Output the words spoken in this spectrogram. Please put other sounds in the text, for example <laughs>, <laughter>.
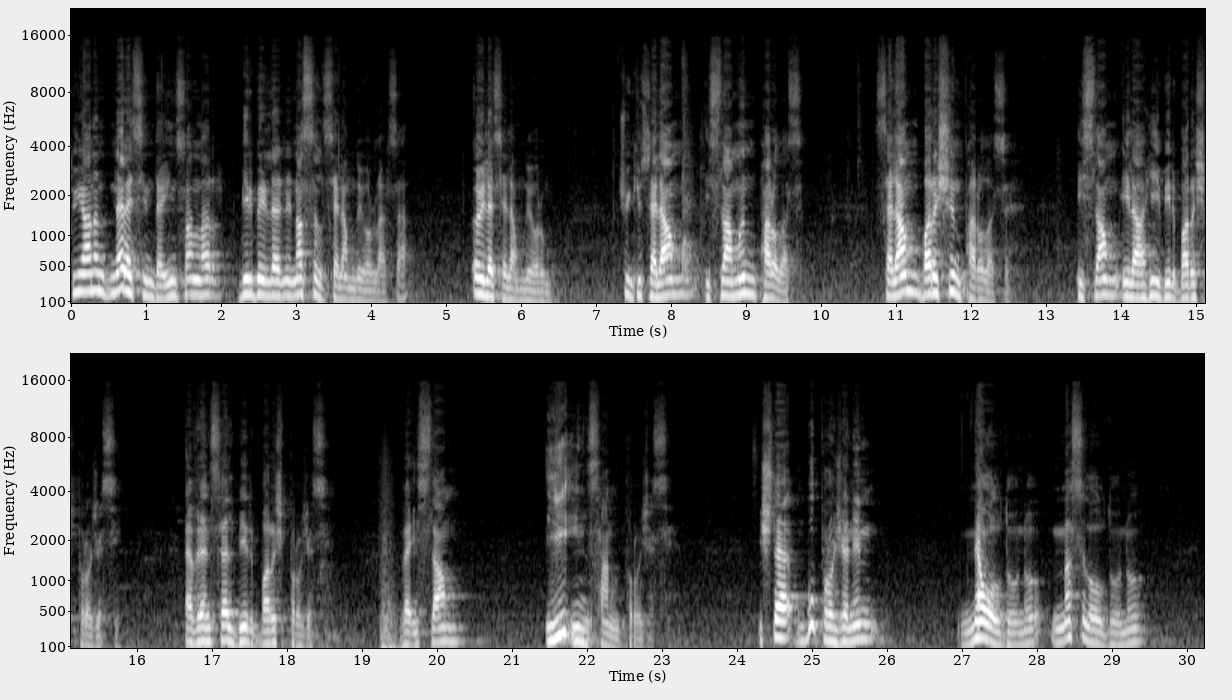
Dünyanın neresinde insanlar birbirlerini nasıl selamlıyorlarsa öyle selamlıyorum. Çünkü selam İslam'ın parolası. Selam barışın parolası. İslam ilahi bir barış projesi. Evrensel bir barış projesi. Ve İslam iyi insan projesi. İşte bu projenin ne olduğunu, nasıl olduğunu,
